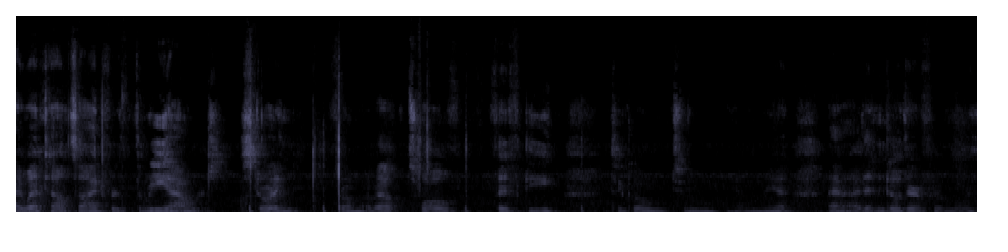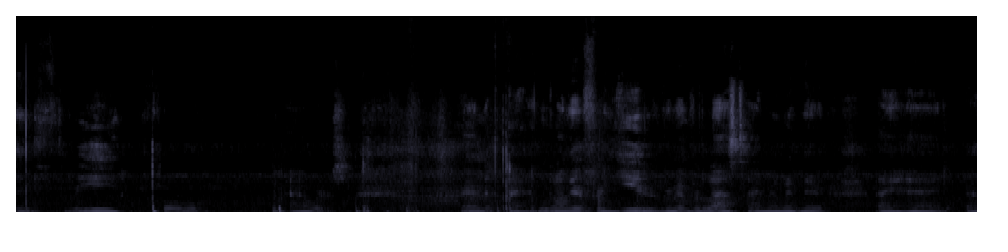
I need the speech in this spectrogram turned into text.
I went outside for three hours, starting from about 12.50 to go to Maria, and I didn't go there for more than three full hours. And I hadn't gone there for years. Remember last time I went there, I had a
